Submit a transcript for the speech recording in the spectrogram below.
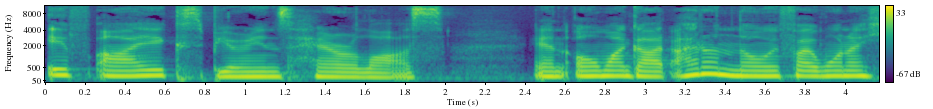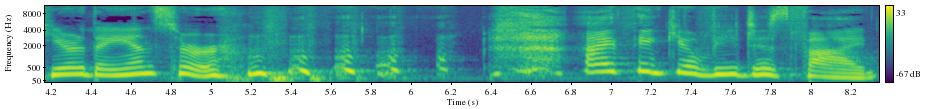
if I experience hair loss? And oh my God, I don't know if I want to hear the answer. I think you'll be just fine.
